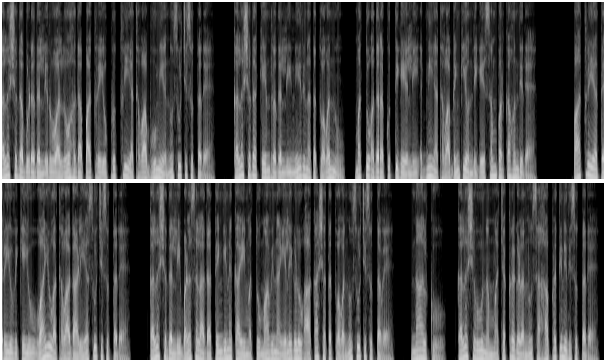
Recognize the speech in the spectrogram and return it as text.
ಕಲಶದ ಬುಡದಲ್ಲಿರುವ ಲೋಹದ ಪಾತ್ರೆಯು ಪೃಥ್ವಿ ಅಥವಾ ಭೂಮಿಯನ್ನು ಸೂಚಿಸುತ್ತದೆ. ಕಲಶದ ಕೇಂದ್ರದಲ್ಲಿ ನೀರಿನ ತತ್ವವನ್ನು ಮತ್ತು ಅದರ ಕುತ್ತಿಗೆಯಲ್ಲಿ ಅಗ್ನಿ ಅಥವಾ ಬೆಂಕಿಯೊಂದಿಗೆ ಸಂಪರ್ಕ ಹೊಂದಿದೆ. ಪಾತ್ರೆಯ ತೆರೆಯುವಿಕೆಯು ವಾಯು ಅಥವಾ ಗಾಳಿಯ ಸೂಚಿಸುತ್ತದೆ. ಕಲಶದಲ್ಲಿ ಬಳಸಲಾದ ತೆಂಗಿನಕಾಯಿ ಮತ್ತು ಮಾವಿನ ಎಲೆಗಳು ಆಕಾಶ ತತ್ವವನ್ನು ಸೂಚಿಸುತ್ತವೆ. ನಾಲ್ಕು, ಕಲಶವು ನಮ್ಮ ಚಕ್ರಗಳನ್ನು ಸಹ ಪ್ರತಿನಿಧಿಸುತ್ತದೆ.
